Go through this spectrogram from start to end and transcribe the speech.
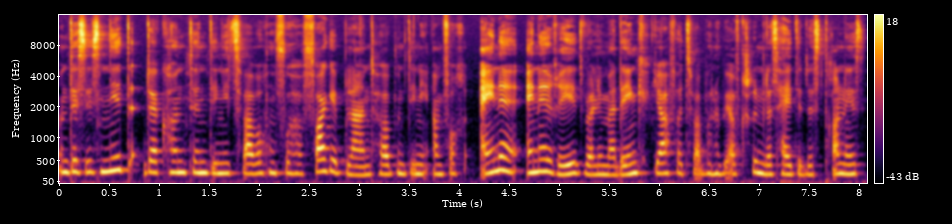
Und das ist nicht der Content, den ich zwei Wochen vorher vorgeplant habe und den ich einfach eine, eine rede, weil ich mir denke, ja, vor zwei Wochen habe ich aufgeschrieben, dass heute das dran ist.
